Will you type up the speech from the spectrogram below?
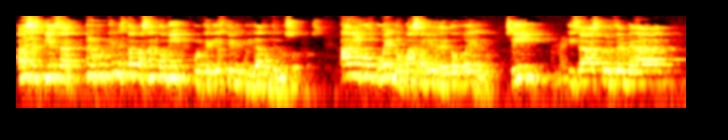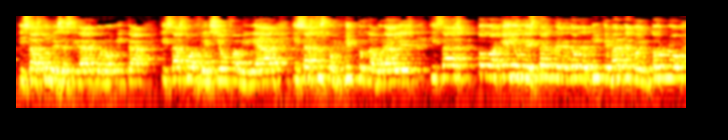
A veces piensan, pero ¿por qué me está pasando a mí? Porque Dios tiene cuidado de nosotros. Algo bueno va a salir de todo ello. Sí, quizás tu enfermedad, quizás tu necesidad económica, quizás tu aflicción familiar, quizás tus conflictos laborales, quizás todo aquello que está alrededor de ti, que marca tu entorno,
